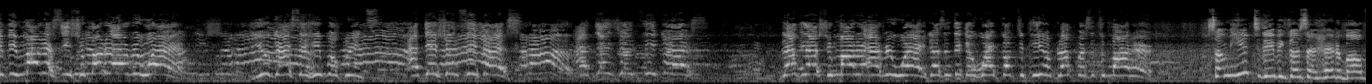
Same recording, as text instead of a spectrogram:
If it should matter everywhere. You guys are hypocrites. Attention seekers. Attention seekers. Black lives should matter everywhere. It doesn't take a white cop to kill a black person to matter. So I'm here today because I heard about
